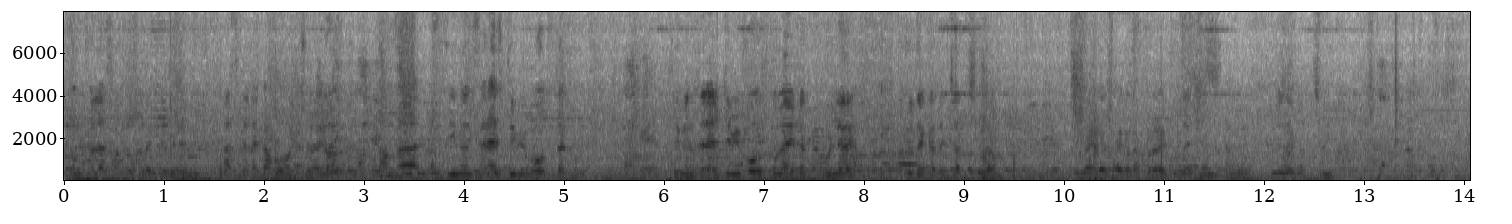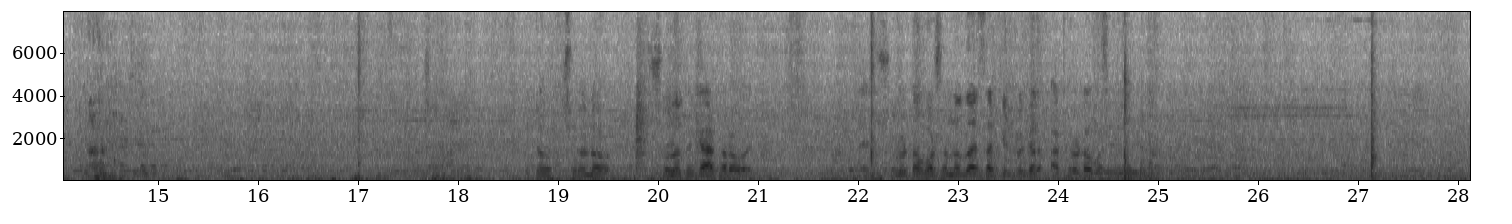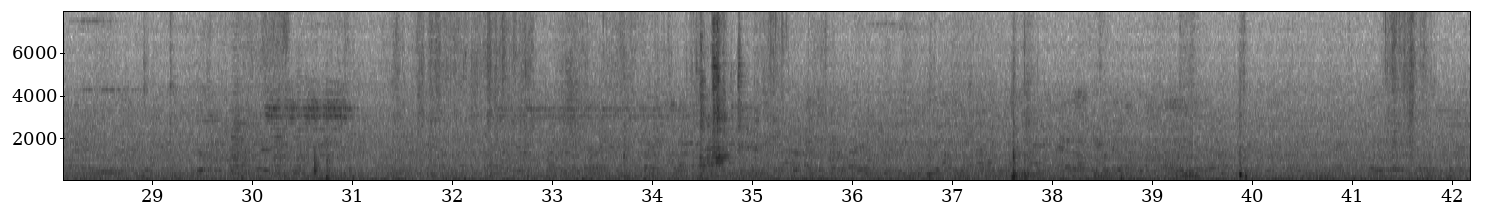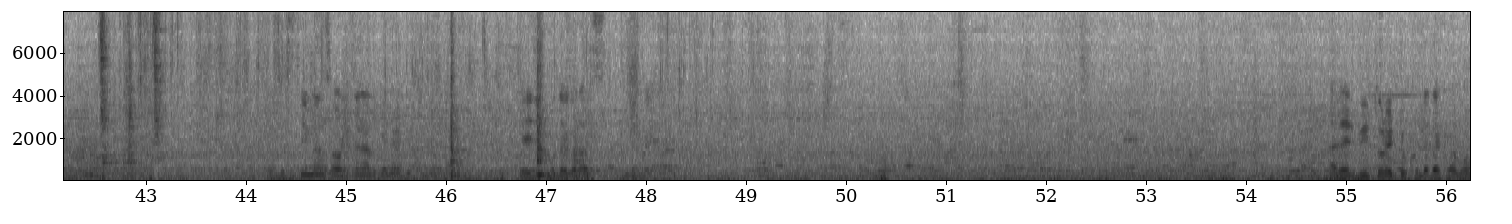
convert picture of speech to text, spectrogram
আলাইকুম চলে আসলাম নতুন একটি ভিডিও। আজকে দেখাবো হচ্ছে হলো, আমরা সিমেন্সের এসডিবি বক্স দেখাবো। সিমেন্সের এসডিবি বক্সগুলো এটা খুলে একটু দেখাতে চাচ্ছিলাম। লাইনটা থাকেন আপনারা একটু দেখেন, আমি খুলে দেখাচ্ছি। এটা হচ্ছে হলো ষোলো থেকে আঠারো হয়। ষোলোটাও বসানো যায় সার্কিট ব্রেকার আঠারোটাও বসানো যায়। সিমেন্স অরিজিনাল কিনা এটা। এই যে খোদাই করা আছে। আর এর ভিতরে একটু খুলে দেখাবো।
